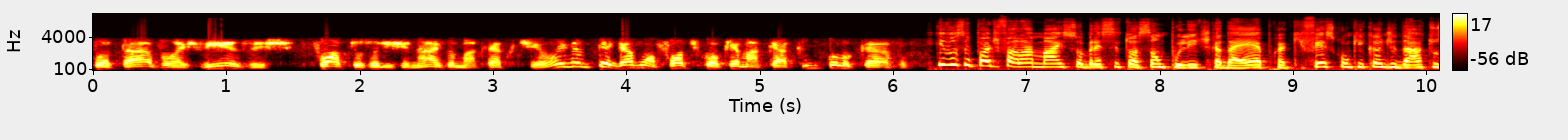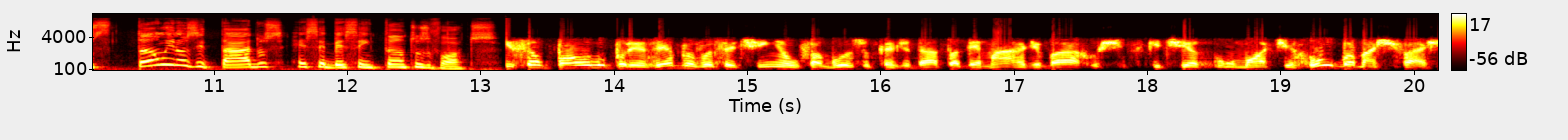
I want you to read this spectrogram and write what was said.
botavam às vezes fotos originais do macaco Tião, eles pegavam uma foto de qualquer macaco e colocavam. E você pode falar mais sobre a situação política da época que fez com que candidatos tão inusitados recebessem tantos votos? Em São Paulo, por exemplo, você tinha o famoso candidato Ademar de Barros, que tinha como mote rouba mais faz.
